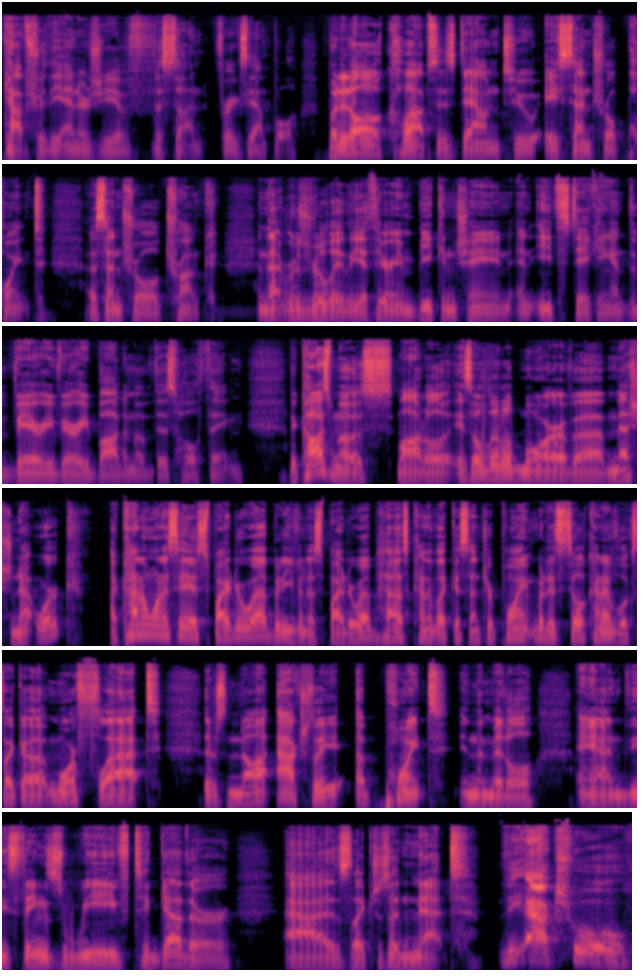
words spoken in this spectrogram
capture the energy of the sun, for example. But it all collapses down to a central point, a central trunk. And that was really the Ethereum beacon chain and ETH staking at the very, very bottom of this whole thing. The Cosmos model is a little more of a mesh network. I kind of want to say a spider web, but even a spider web has kind of like a center point, but it still kind of looks like a more flat. There's not actually a point in the middle. And these things weave together as like just a net. The actual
